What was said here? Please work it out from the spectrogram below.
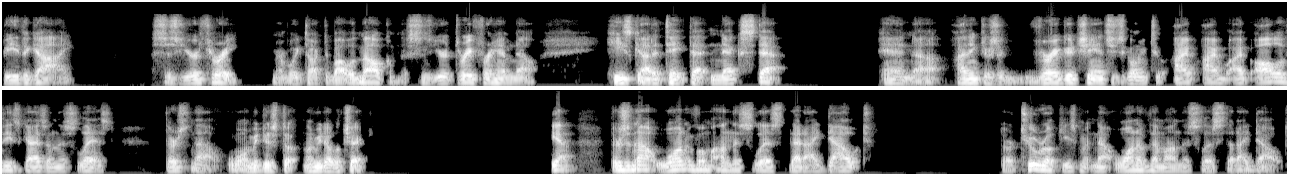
be the guy. This is year three. Remember, we talked about with Malcolm. This is year three for him now. He's got to take that next step. And uh, I think there's a very good chance he's going to. I, I, I, all of these guys on this list, there's not. Well, let me just let me double check. Yeah, there's not one of them on this list that I doubt. There are two rookies, but not one of them on this list that I doubt.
